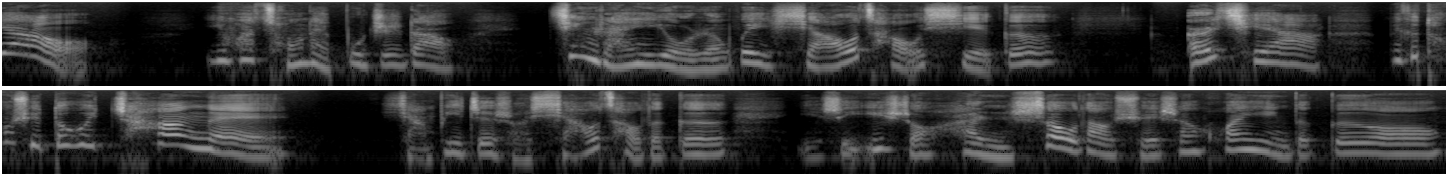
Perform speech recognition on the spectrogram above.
讶哦，因为从来不知道，竟然有人为小草写歌，而且啊，每个同学都会唱。哎，想必这首小草的歌，也是一首很受到学生欢迎的歌哦。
